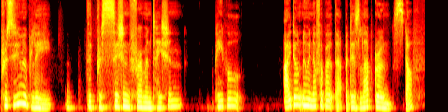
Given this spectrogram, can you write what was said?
presumably, the precision fermentation people, I don't know enough about that, but is lab grown stuff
